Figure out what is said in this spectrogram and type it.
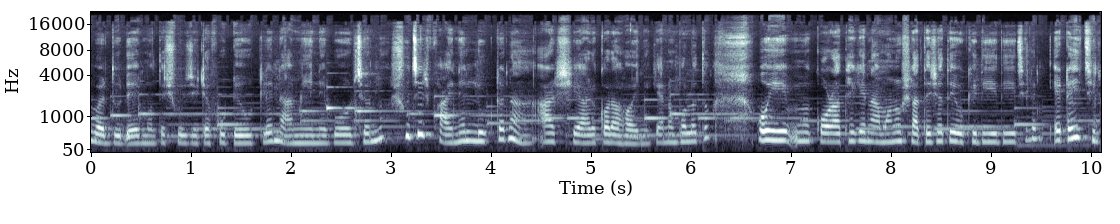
এবার দুধের মধ্যে সুজিটা ফুটে উঠলে নামিয়ে নেব ওর জন্য। সুজির ফাইনাল লুকটা না আর শেয়ার করা হয়নি। কেন বলো তো? ওই কড়া থেকে নামানোর সাথে সাথে ওকে দিয়ে দিয়েছিলাম। এটাই ছিল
